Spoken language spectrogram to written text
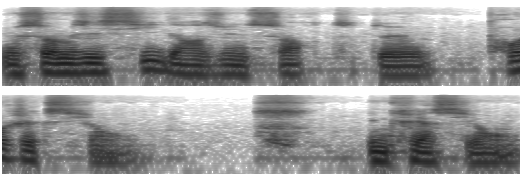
Nous sommes ici dans une sorte de projection, une création,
